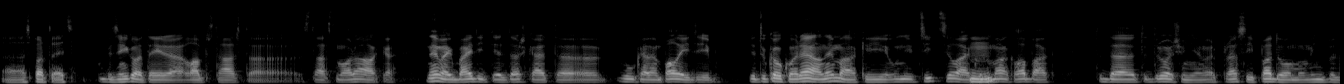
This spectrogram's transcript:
uh, sporta veids. Bet, zinu, ko te ir ā, labi stāsta, stāsta morāli, ka nevajag baidīties dažkārt ā, lūgt kādam palīdzību. Ja tu kaut ko reāli nemāki, un ir citi cilvēki, mm. Mhm. kuri māki labāk, tad uh, tu droši viņiem var prasīt padomu, un viņi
